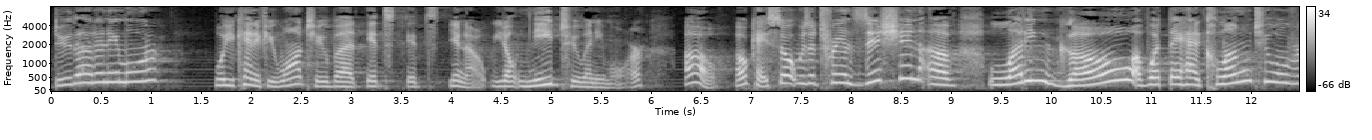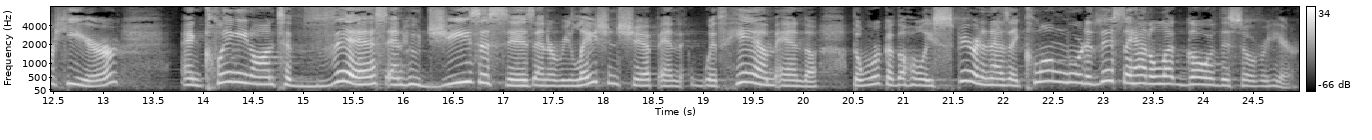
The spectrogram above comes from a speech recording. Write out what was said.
do that anymore? Well, you can if you want to, but it's, it's, you know, you don't need to anymore. Oh, okay. So it was a transition of letting go of what they had clung to over here and clinging on to this and who Jesus is and a relationship and with him and the, the work of the Holy Spirit. And as they clung more to this, they had to let go of this over here.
